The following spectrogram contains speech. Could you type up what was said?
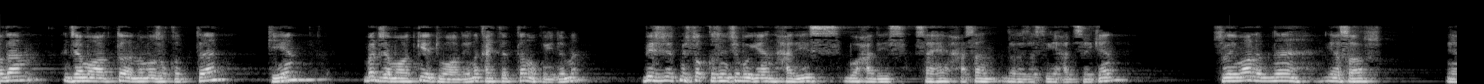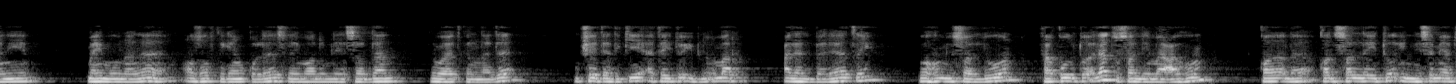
odam jamoatda namoz o'qibdi keyin bir jamoatga yetib oldi ya'ni qaytadan o'qiydimi? besh yuz yetmish to'qqizinchi bo'lgan hadis bu hadis sahih hasan darajasidagi hadis ekan. Sulaymon ibn yasor ya'ni maymunani ozod qilgan qo'li sulaymon ibn yasordan rivoyat qilinadi. u kishi aytadiki ataytu ibn umar على البلاط وهم يصلون فقلت ألا تصلي معهم قال قد صليت إني سمعت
